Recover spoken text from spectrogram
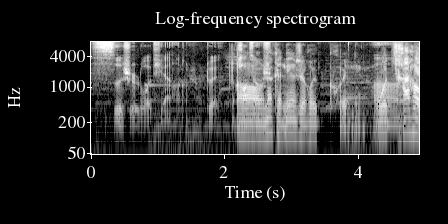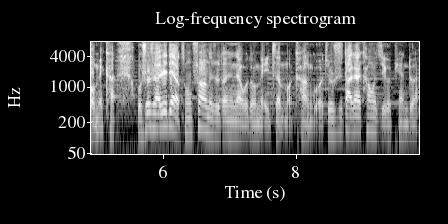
四十多天，好像是，对，哦，那肯定是会会那个。我啊还好我没看。我说实话，这电影从放的时候到现在我都没怎么看过，就是大概看过几个片段，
